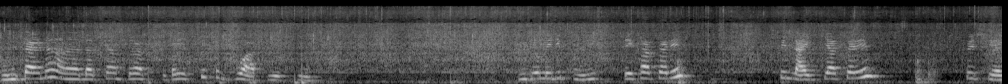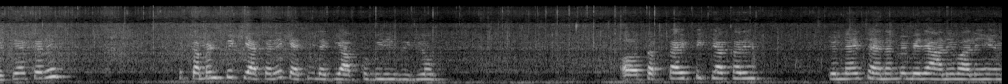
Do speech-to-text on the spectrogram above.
भुनता है ना, लगता है थोड़ा बड़ी अच्छी खुशबू आती है इसकी। वीडियो मेरी पूरी देखा करें, फिर लाइक क्या करें, फिर शेयर क्या करें, फिर कमेंट भी क्या करें, कैसी लगी आपको मेरी वीडियो। और सब्सक्राइब भी क्या करें, जो नए चैनल में मेरे आने वाले हैं।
